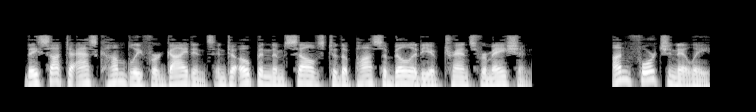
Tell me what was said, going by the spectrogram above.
they sought to ask humbly for guidance and to open themselves to the possibility of transformation. Unfortunately,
